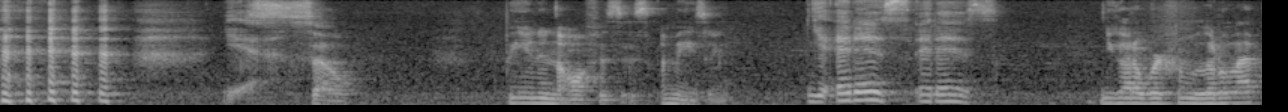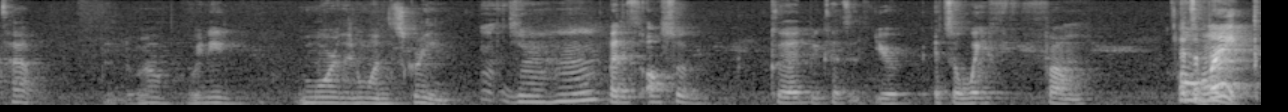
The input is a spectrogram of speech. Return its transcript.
yeah. So being in the office is amazing. Yeah, it is. It is. You got to work from a little laptop. Well, we need more than one screen. Mm-hmm. But it's also good because you're it's away from. It's a break.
